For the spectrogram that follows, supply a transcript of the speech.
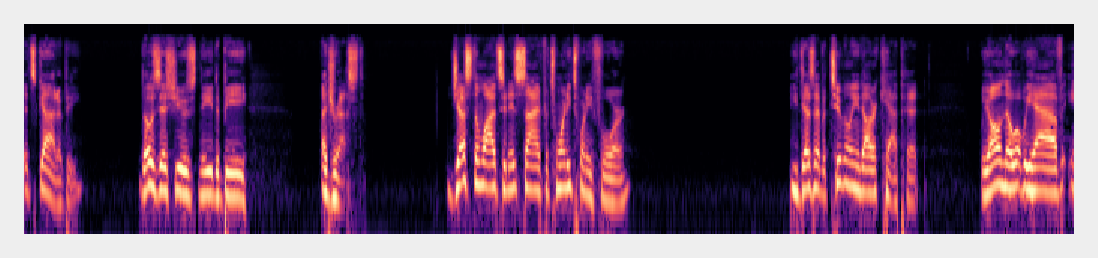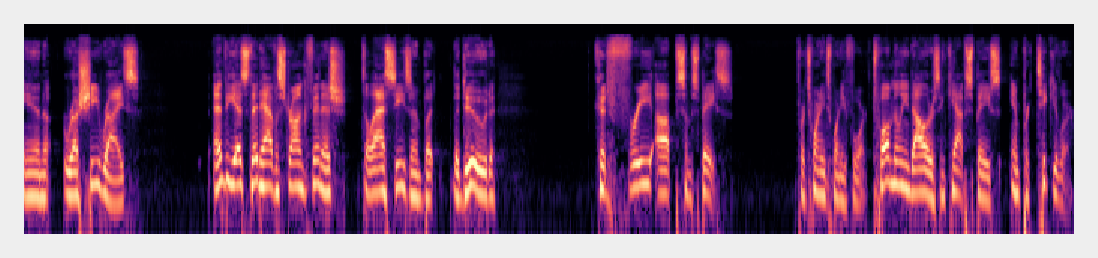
it's got to be. Those issues need to be addressed. Justin Watson is signed for 2024. He does have a $2 million cap hit. We all know what we have in Rashee Rice. MVS did have a strong finish to last season, but the dude could free up some space for 2024. $12 million in cap space in particular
